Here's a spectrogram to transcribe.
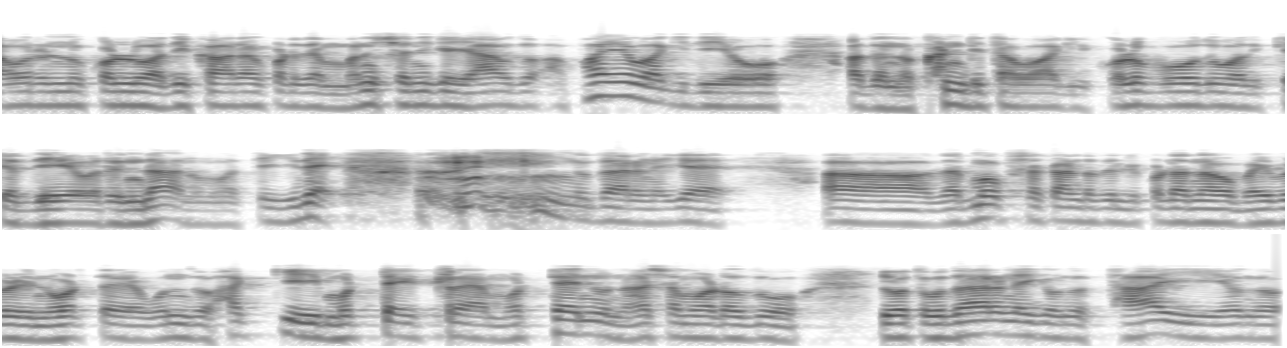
ಅವರನ್ನು ಕೊಳ್ಳುವ ಅಧಿಕಾರ ಕೊಡದೆ ಮನುಷ್ಯನಿಗೆ ಯಾವುದು ಅಪಾಯವಾಗಿದೆಯೋ ಅದನ್ನು ಖಂಡಿತವಾಗಿ ಕೊಲ್ಲಬಹುದು ಅದಕ್ಕೆ ದೇವರಿಂದ ಅನುಮತಿ ಇದೆ. ಉದಾಹರಣೆಗೆ ಆ ಧರ್ಮೋಪಶ ಕಾಂಡದಲ್ಲಿ ಕೂಡ ನಾವು ಬೈಬಲ್ ನೋಡ್ತೇವೆ. ಒಂದು ಹಕ್ಕಿ ಮೊಟ್ಟೆ ಇಟ್ಟರೆ ಮೊಟ್ಟೆಯನ್ನು ನಾಶ ಮಾಡೋದು. ಇವತ್ತು ಉದಾಹರಣೆಗೆ ಒಂದು ತಾಯಿ ಒಂದು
